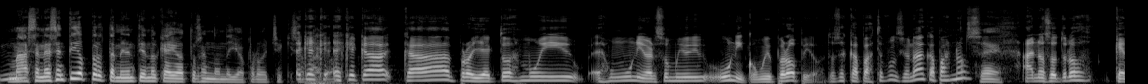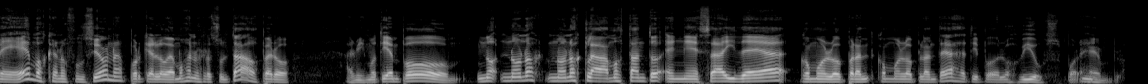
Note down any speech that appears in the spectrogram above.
más en ese sentido, pero también entiendo que hay otros en donde yo aproveché quizá Es que, es más, que, ¿no? es que cada, cada proyecto es muy es un universo muy único, muy propio. Entonces, capaz te funciona, capaz no. Sí, A nosotros creemos que nos funciona porque lo vemos en los resultados, pero al mismo tiempo no, no, nos, no nos clavamos tanto en esa idea como lo, como lo planteas de tipo de los views, por Mm. ejemplo.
